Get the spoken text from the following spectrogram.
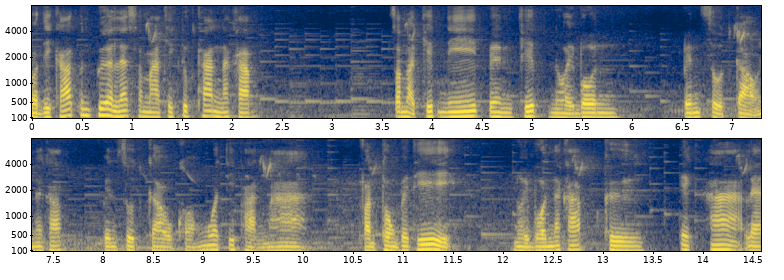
วัสดีครับเพื่อนๆ และสมาชิกทุกท่านนะครับสำหรับคลิปนี้เป็นคลิปหน่วยบนเป็นสูตรเก่านะครับ เป็นสูตรเก่าของงวดที่ผ่านมา ฟันธงไปที่หน่วยบนนะครับ คือ x5 และ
